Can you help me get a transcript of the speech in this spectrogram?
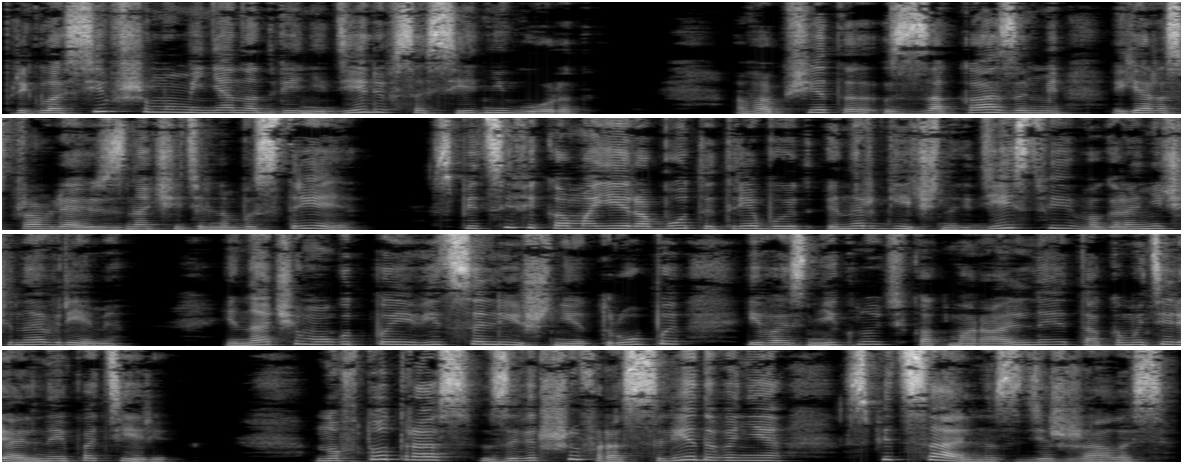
пригласившему меня на две недели в соседний город. Вообще-то с заказами я расправляюсь значительно быстрее. Специфика моей работы требует энергичных действий в ограниченное время. Иначе могут появиться лишние трупы и возникнуть как моральные, так и материальные потери. Но в тот раз, завершив расследование, специально задержалась,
